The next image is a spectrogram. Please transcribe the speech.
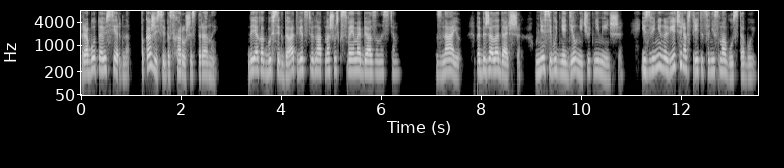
Работаю усердно. Покажи себя с хорошей стороны. Да я как бы всегда ответственно отношусь к своим обязанностям. Знаю. Побежала дальше. У меня сегодня дел ничуть не меньше. Извини, но вечером встретиться не смогу с тобой.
